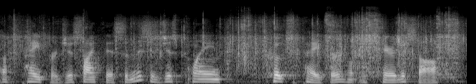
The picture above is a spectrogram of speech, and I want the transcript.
of paper just like this. And this is just plain cook's paper. Let me tear this off.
